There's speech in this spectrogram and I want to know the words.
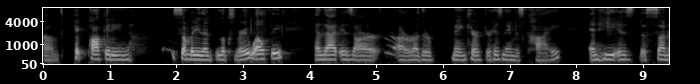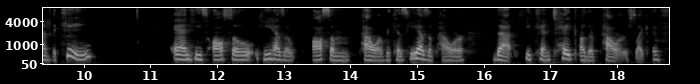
um, pickpocketing somebody that looks very wealthy and that is our our other main character. His name is Kai, and he is the son of the king. And he's also he has a awesome power because he has a power that he can take other powers. Like if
